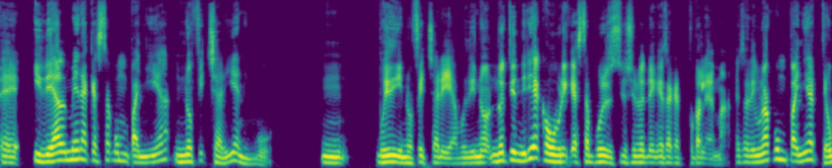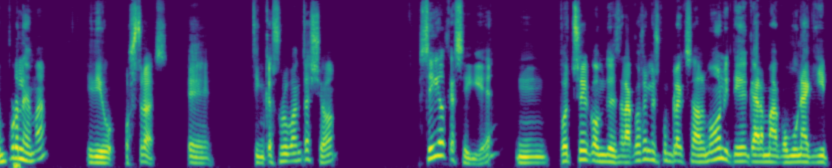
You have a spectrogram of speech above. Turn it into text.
Eh, idealment, aquesta companyia no fitxaria ningú. Mm, vull dir, no fitxaria. Vull dir, no, no tindria que obrir aquesta posició si no tingués aquest problema. És a dir, una companyia té un problema i diu, ostres, eh, tinc que solventar això, sigui el que sigui, eh? Mm, pot ser com des de la cosa més complexa del món i tingui que armar com un equip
